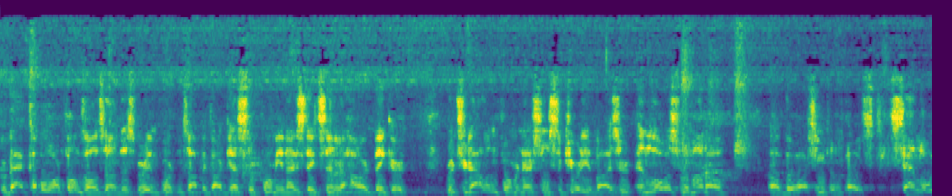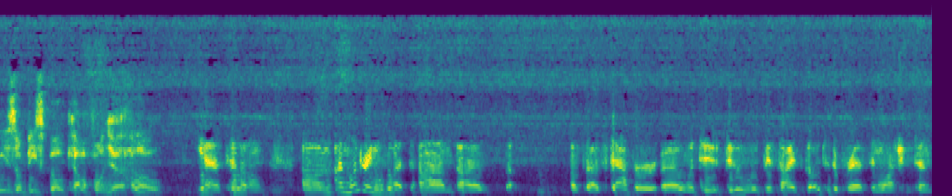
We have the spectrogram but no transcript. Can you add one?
We're back. A couple more phone calls on this very important topic. Our guests are former United States Senator Howard Baker, Richard Allen, former National Security Advisor, and Lois Romano of the Washington Post. San Luis Obispo, California. Hello. Yes, hello. Um, I'm wondering what um, uh, a, a staffer uh, would do, do besides go to the press in Washington.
